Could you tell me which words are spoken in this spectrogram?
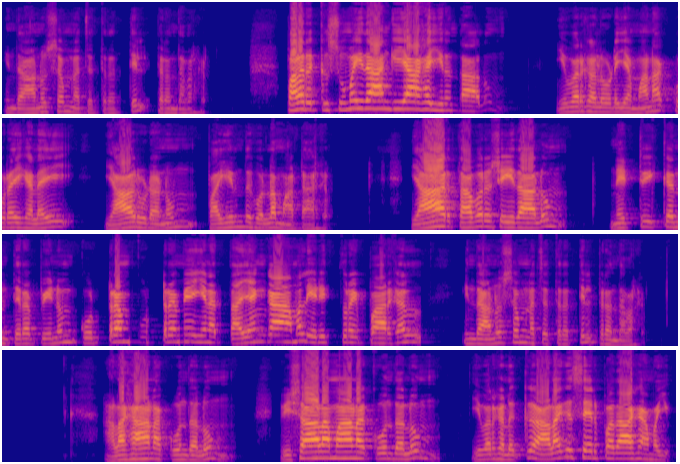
இந்த அனுஷம் நட்சத்திரத்தில் பிறந்தவர்கள். பலருக்கு சுமைதாங்கியாக இருந்தாலும் இவர்களுடைய மனக்குறைகளை யாருடனும் பகிர்ந்து கொள்ள மாட்டார்கள். யார் தவறு செய்தாலும் நெற்றிக்கண் திறப்பினும் குற்றம் குற்றமே என தயங்காமல் எடுத்துரைப்பார்கள். இந்த அனுஷம் நட்சத்திரத்தில் பிறந்தவர்கள். அழகான கூந்தலும் விசாலமான கூந்தலும் இவர்களுக்கு அழகு சேர்ப்பதாக அமையும்.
